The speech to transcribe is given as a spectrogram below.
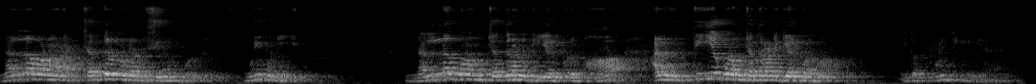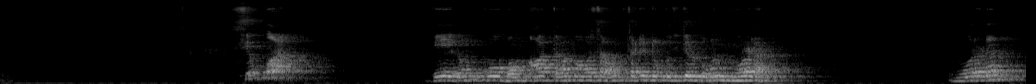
நல்லவனான சந்திரனுடன் சேரும் பொழுது முடிவு பண்ணீங்க நல்ல குணம் சந்திரனுக்கு ஏற்படுமா? அல்லது தீய குணம் சந்திரனுக்கு ஏற்படுமா? இதை புரிஞ்சுக்கிங்க. செவ்வாய். வேகம் கோபம் ஆத்திரம் அவசரம் சட்டென்று குதித்தெழுப்பவன் முரடன். முரடன்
